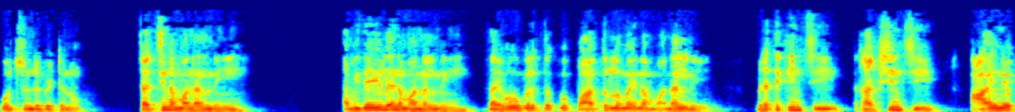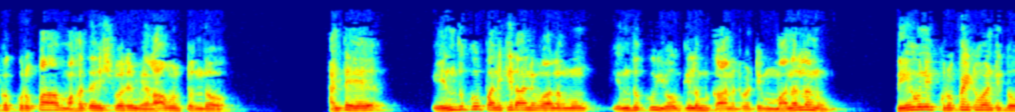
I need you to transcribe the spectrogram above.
కూర్చుండబెట్టెను. చచ్చిన మనల్ని అవిధేయులైన మనల్ని దైవోగ్రతకు పాత్రులమైన మనల్ని బ్రతికించి రక్షించి ఆయన యొక్క కృప మహదైశ్వర్యం ఎలా ఉంటుందో అంటే ఎందుకు పనికిరాని వాళ్ళము ఎందుకు యోగ్యులము కానటువంటి మనలను దేవుని కృప ఎటువంటిదో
